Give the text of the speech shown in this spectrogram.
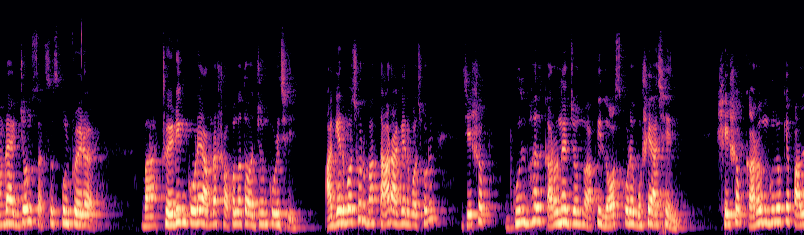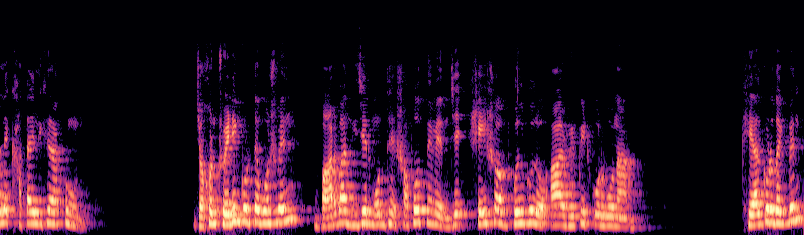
আমরা একজন সাকসেসফুল ট্রেডার বা ট্রেডিং করে আমরা সফলতা অর্জন করেছি। আগের বছর বা তার আগের বছর যেসব ভুলভাল কারণের জন্য আপনি লস করে বসে আছেন সেই সব কারণগুলোকে পারলে খাতায় লিখে রাখুন। যখন ট্রেডিং করতে বসবেন, বারবার নিজের মধ্যে শপথ নেবেন যে সেই সব ভুলগুলো আর রিপিট করব না। খেয়াল করে দেখবেন,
